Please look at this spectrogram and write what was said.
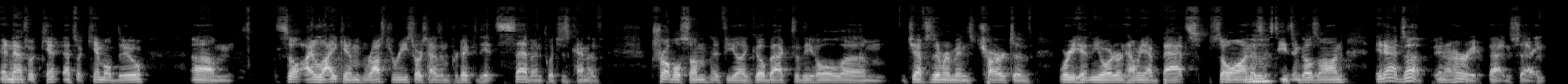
and that's what Kim, that's what Kim will do. Um, so I like him. Roster Resource has him predicted hit seventh, which is kind of troublesome if you like go back to the whole um, Jeff Zimmerman's chart of where you hit in the order and how many at bats, so on mm-hmm. as the season goes on. It adds up in a hurry, batting seven.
